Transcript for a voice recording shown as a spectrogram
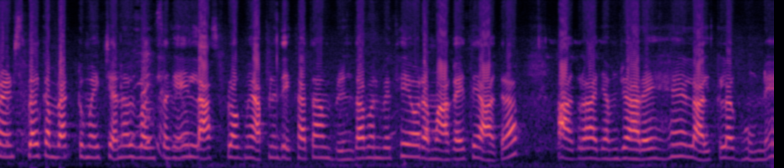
Friends welcome back to my channel once again last blog में आपने देखा था, हम वृंदावन में थे और हम आ गए थे आगरा। आगरा आज हम जा रहे हैं लाल किला घूमने।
